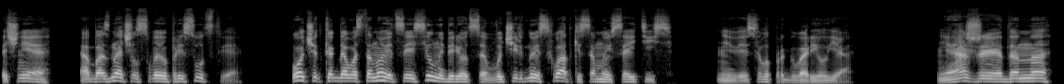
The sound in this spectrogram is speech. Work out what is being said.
Точнее, обозначил свое присутствие. Хочет, когда восстановится и сил наберется, в очередной схватке со мной сойтись», — невесело проговорил я. «Неожиданно.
